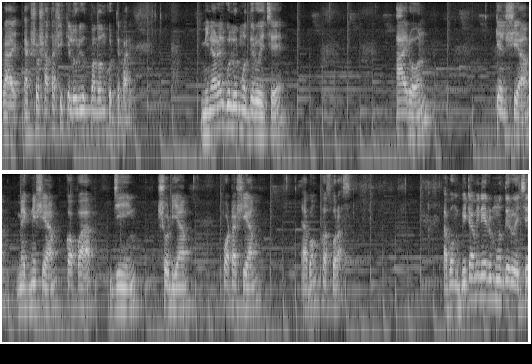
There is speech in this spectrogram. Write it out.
প্রায় একশো সাতাশি ক্যালোরি উৎপাদন করতে পারে। মিনারেলগুলোর মধ্যে রয়েছে iron, calcium magnesium copper, zinc, sodium, potassium এবং ফসফরাস এবং ভিটামিনের মধ্যে রয়েছে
